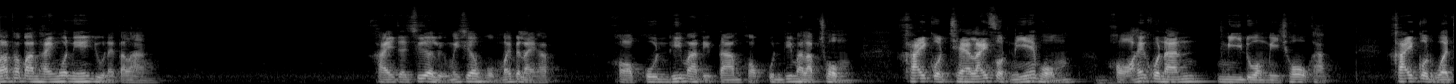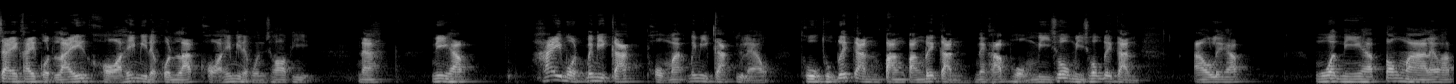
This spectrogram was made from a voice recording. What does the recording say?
รัฐบาลไทยงวดนี้อยู่ในตาราง ใครจะเชื่อหรือไม่เชื่อผมไม่เป็นไรครับ ขอบคุณที่มาติดตามขอบคุณที่มารับชม ใครกดแชร์ไลฟ์สดนี้ให้ผม ขอให้คนนั้นมีดวงมีโชคครับ ใครกดหัวใจใครกดไลค์ขอให้มีแต่คนรัก ขอให้มีแต่คนชอบพี่นะ นี่ครับ ให้หมดไม่มีกักผมอะไม่มีกักอยู่แล้ว ถูกถูกด้วยกันปังปังด้วยกันนะครับ ผมมีโชคมีโชคด้วยกัน เอาเลยครับ งวดนี้ครับต้องมาแล้วครับ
